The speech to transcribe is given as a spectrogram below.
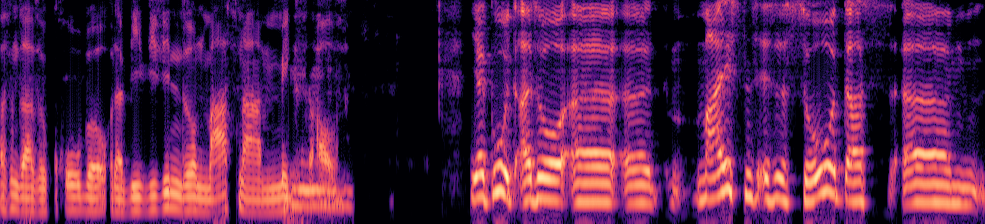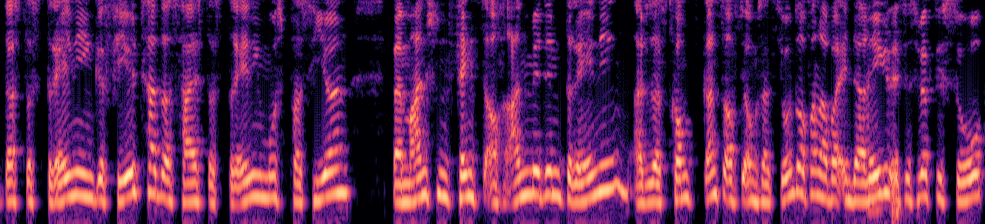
Was sind da so grobe oder wie, wie sieht denn so ein Maßnahmenmix mhm. aus? Ja gut, also äh, äh, meistens ist es so, dass, ähm, dass das Training gefehlt hat. Das heißt, das Training muss passieren. Bei manchen fängt es auch an mit dem Training. Also das kommt ganz auf die Organisation drauf an, aber in der Regel ist es wirklich so,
